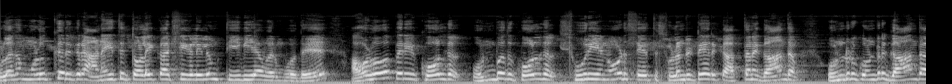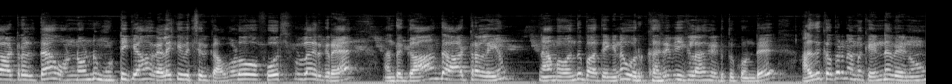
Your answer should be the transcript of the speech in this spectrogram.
உலகம் முழுக்க இருக்கிற அனைத்து தொலைக்காட்சிகளிலும் டிவியாக வரும்போது அவ்வளோ பெரிய கோள்கள் ஒன்பது கோள்கள் சூரியனோடு சேர்த்து சுழண்டுட்டே இருக்கு. அத்தனை காந்தம். ஒன்றுக்கொன்று காந்த ஆற்றல் தான் ஒன்னொன்று முட்டிக்காம விலக்கி வச்சிருக்கு. அவ்வளோ ஃபோர்ஸ்ஃபுல்லாக இருக்கிற அந்த காந்த ஆற்றலையும் நாம் வந்து பார்த்திங்கன்னா ஒரு கருவிகளாக எடுத்துக்கொண்டு அதுக்கப்புறம் நமக்கு என்ன வேணும்?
